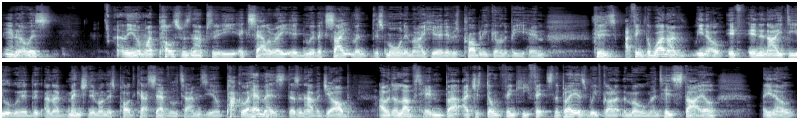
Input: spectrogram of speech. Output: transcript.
you know, it's you know, my pulse was absolutely accelerated with excitement this morning when I heard it was probably going to be him. Because I think the one I've, you know, if in an ideal world, and I've mentioned him on this podcast several times, you know, Paco Jémez doesn't have a job. I would have loved him, but I just don't think he fits the players we've got at the moment. His style, you know,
